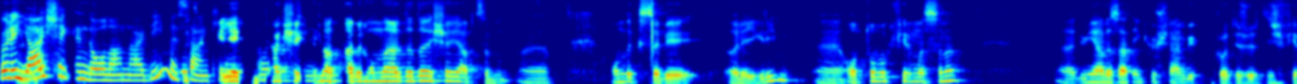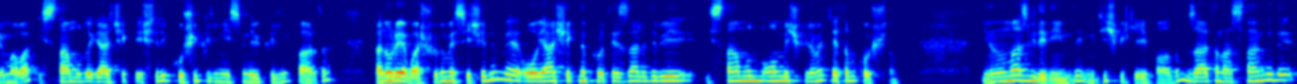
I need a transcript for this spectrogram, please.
Böyle evet. yay şeklinde olanlar değil mi evet, sanki? Evet, yay şeklinde. Hatta ben onlarda da şey yaptım. E, onu da kısa bir araya gireyim. E, Otobok firmasının e, dünyada zaten 2-3 tane büyük protez üretici firma var. İstanbul'da gerçekleştirdiği Koşu Kliniği isminde bir klinik vardı. Ben oraya başvurdum ve seçildim ve o yağ şeklinde protezlerle de bir İstanbul'un 15 kilometre etabı koştum inanılmaz bir deneyimdi. Müthiş bir keyif aldım. Zaten hastanede de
